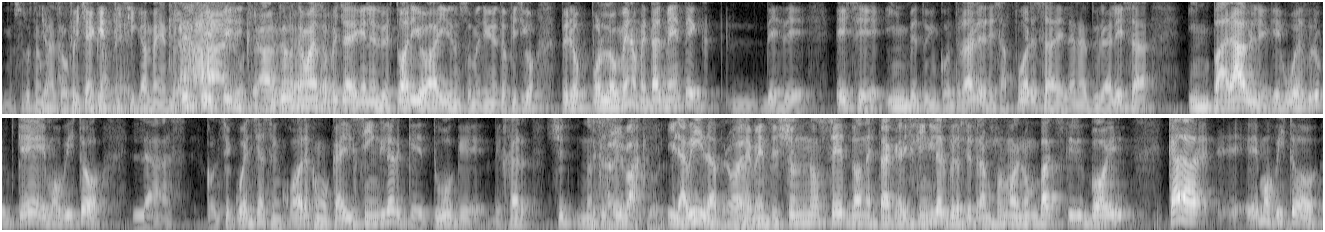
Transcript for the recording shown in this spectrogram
Nosotros tenemos Y la hasta sospecha que es físicamente. físicamente. Claro, claro, Nosotros claro, tenemos la sospecha de que en el vestuario hay un sometimiento físico, pero por lo menos mentalmente, desde ese ímpetu incontrolable, desde esa fuerza de la naturaleza imparable que es Westbrook, que hemos visto las consecuencias en jugadores como Kyle Singler que tuvo que dejar yo no sé si y la vida probablemente yo no sé dónde está Kyle Sí, Singler sí, pero sí, se sí. transformó en un Backstreet Boy cada eh, hemos visto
